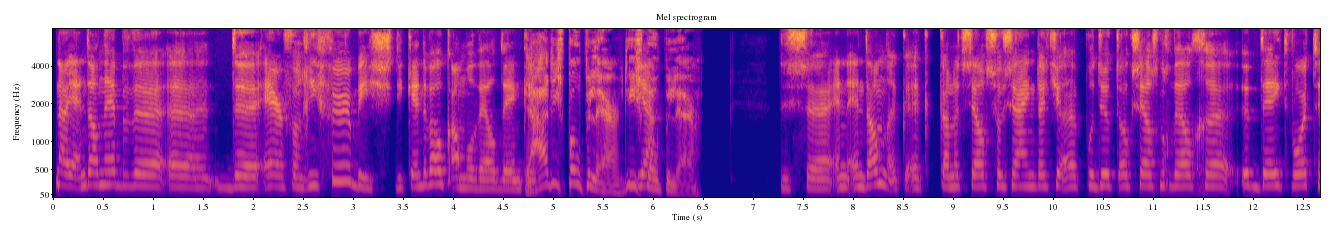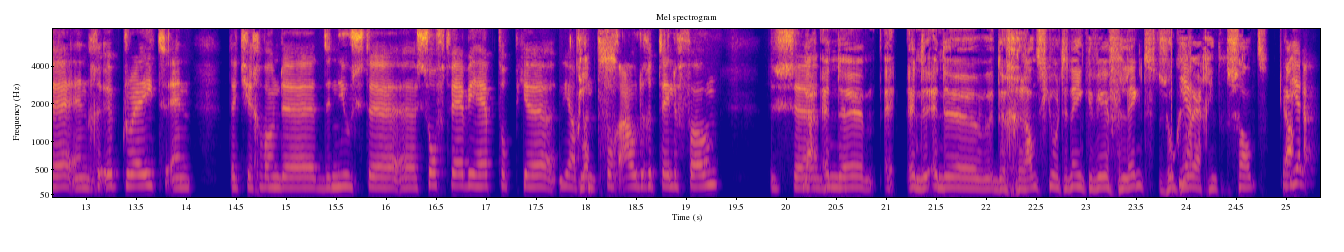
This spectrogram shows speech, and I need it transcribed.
Nou ja, en dan hebben we uh, de Air van Refurbish. Die kennen we ook allemaal wel, denk ik. Ja, die is populair. Die is ja. populair. Dus, uh, en, en dan kan het zelfs zo zijn dat je product ook zelfs nog wel geüpdate wordt hè, en geupgrade. En dat je gewoon de, de nieuwste uh, software weer hebt op je ja, op een toch oudere telefoon. Dus, uh, ja, en, de, en, de, en de, de garantie wordt in één keer weer verlengd. Dat is ook heel erg interessant. Ja, ja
